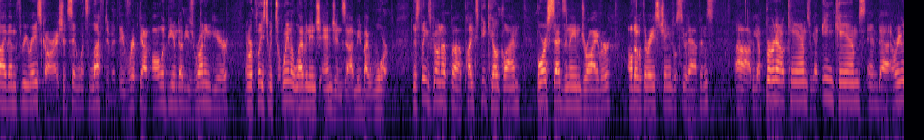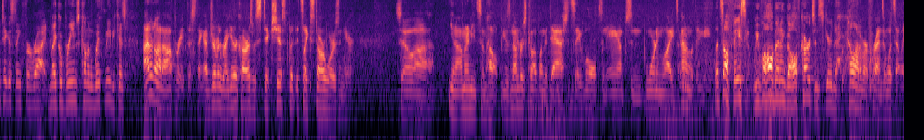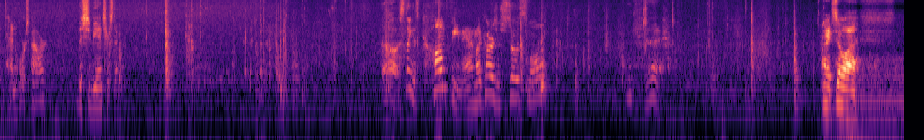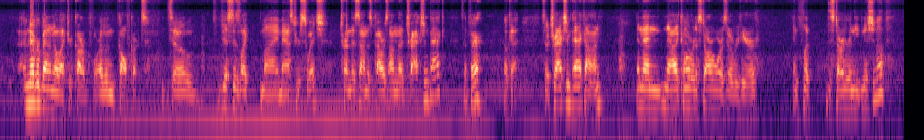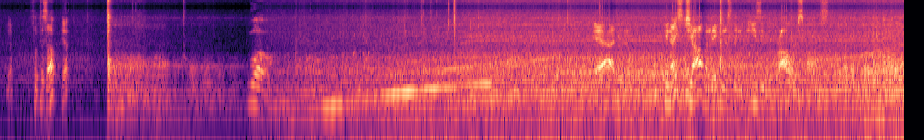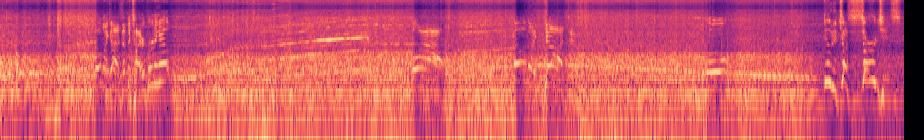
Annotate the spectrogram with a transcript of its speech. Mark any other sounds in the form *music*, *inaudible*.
M3 race car. I should say what's left of it. They've ripped out all of BMW's running gear and replaced it with twin 11-inch engines uh, made by Warp. This thing's going up uh, Pikes Peak Hill Climb. Boris Said's the name driver, although with the race change, we'll see what happens. Uh, we got burnout cams, we got in cams, and uh, we're gonna take this thing for a ride. Michael Bream's coming with me because I don't know how to operate this thing. I've driven regular cars with stick shifts, but it's like Star Wars in here. So, uh, you know, I'm gonna need some help because numbers come up on the dash that say volts and amps and warning lights. I don't know what they mean. Let's all face it, we've all been in golf carts and scared the hell out of our friends. And what's that, like 10 horsepower? This should be interesting. Oh, this thing is comfy, man. My cars are so small. Okay. All right, so uh, I've never been in an electric car before, other than golf carts. So this is like my master switch. Turn this on. This powers on the traction pack. Is that fair? Okay. So traction pack on, and then now I come over to Star Wars over here, and flip the starter and the ignition up. Yep. Flip this up. Yep. Whoa. Yeah, dude. Hey, nice job on making this thing easy with throttle response. Oh my god, is that the tire burning out? Wow! Oh my god, dude! Dude, it just surges.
